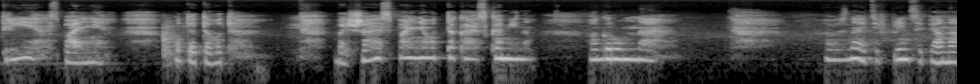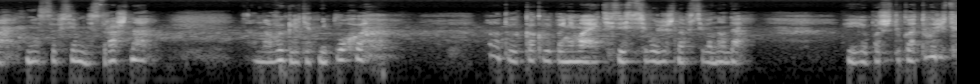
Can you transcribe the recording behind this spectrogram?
три спальни. Вот это вот большая спальня, вот такая с камином, огромная. Вы знаете, в принципе, она не совсем не страшная. Она выглядит неплохо. Вот вы, как вы понимаете, здесь всего лишь на всего надо ее подштукатурить.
